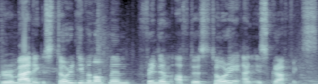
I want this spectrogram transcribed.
dramatic story development, freedom of the story and its graphics.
